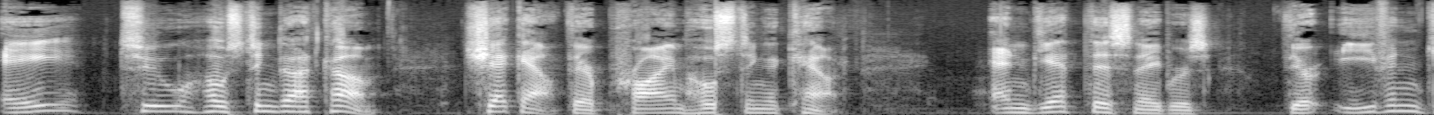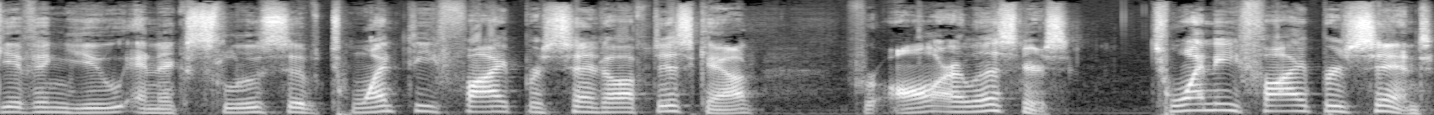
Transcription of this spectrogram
a2hosting.com. Check out their Prime hosting account. And get this, neighbors, they're even giving you an exclusive 25% off discount for all our listeners. 25%.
